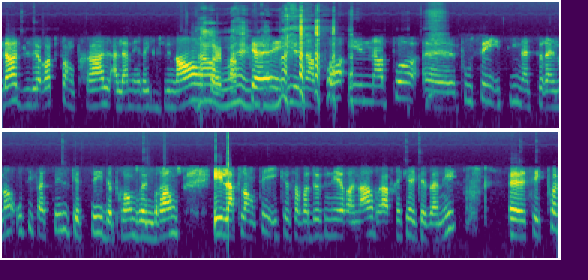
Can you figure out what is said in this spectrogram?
là de l'Europe centrale à l'Amérique du Nord ah euh, parce qu'il n'a pas il n'a pas euh, poussé ici naturellement aussi facile que c'est de prendre une branche et la planter et que ça va devenir un arbre après quelques années. c'est pas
